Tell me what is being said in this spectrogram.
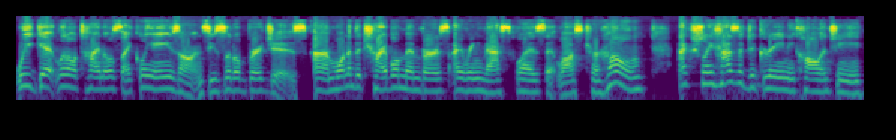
we get little titles like liaisons, these little bridges. Um, one of the tribal members, Irene Vasquez, that lost her home, actually has a degree in ecology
